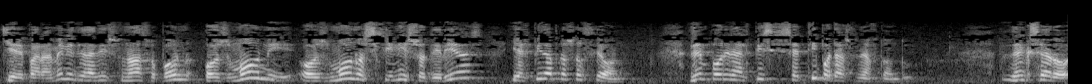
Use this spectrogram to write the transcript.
Και παραμένει δηλαδή στον άνθρωπο ως, μόνη, ως μόνος σκηνή σωτηρίας η ελπίδα προς τον Θεό δεν μπορεί να ελπίσει σε τίποτα στον εαυτό του. Δεν ξέρω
